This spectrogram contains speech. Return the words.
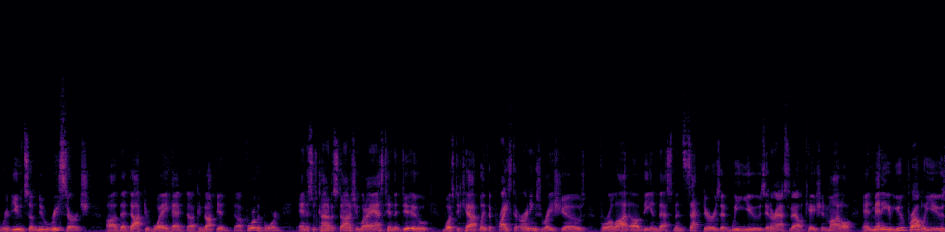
reviewed some new research uh, that Dr. Bui had uh, conducted uh, for the board, and this was kind of astonishing. What I asked him to do was to calculate the price to earnings ratios for a lot of the investment sectors that we use in our asset allocation model, and many of you probably use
